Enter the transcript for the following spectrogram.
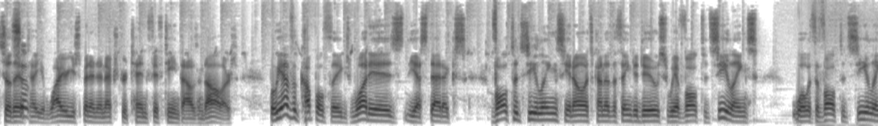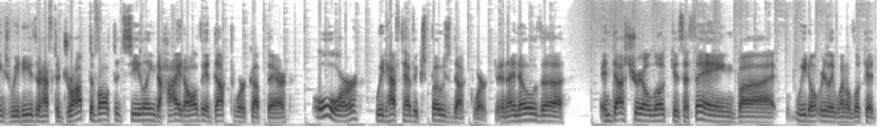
So they'll so, tell you, why are you spending an extra ten, fifteen thousand dollars? But we have a couple things. What is the aesthetics? Vaulted ceilings, you know, it's kind of the thing to do. So we have vaulted ceilings. Well, with the vaulted ceilings, we'd either have to drop the vaulted ceiling to hide all the ductwork up there, or we'd have to have exposed ductwork. And I know the industrial look is a thing, but we don't really want to look at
